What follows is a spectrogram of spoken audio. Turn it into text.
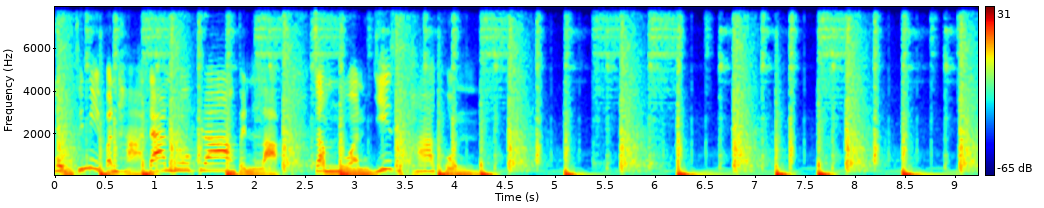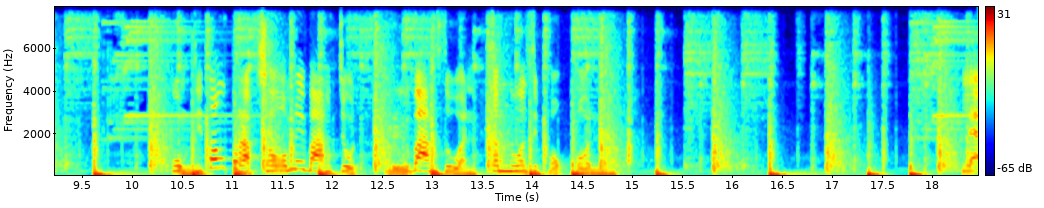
กลุ่มที่มีปัญหาด้านรูปร่างเป็นหลักจำนวน 25 คน กลุ่มที่ต้องปรับโฉมในบางจุดหรือบางส่วนจำนวน 16 คน และ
